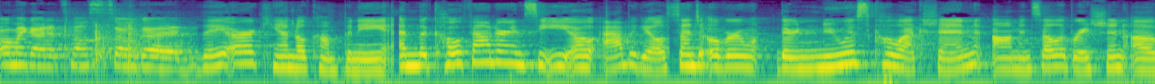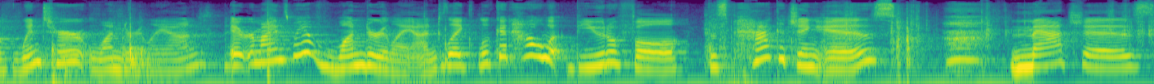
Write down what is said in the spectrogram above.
Oh my God, it smells so good. They are a candle company and the co-founder and CEO Abigail sent over their newest collection um, in celebration of Winter Wonderland. It reminds me of Wonderland. Like look at how beautiful this packaging is. Matches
